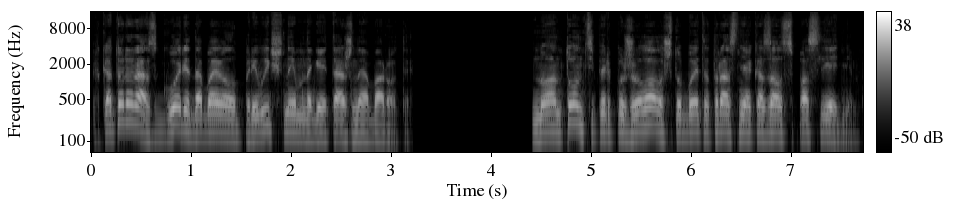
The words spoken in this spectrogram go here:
В который раз Горе добавил привычные многоэтажные обороты. Но Антон теперь пожелал, чтобы этот раз не оказался последним.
